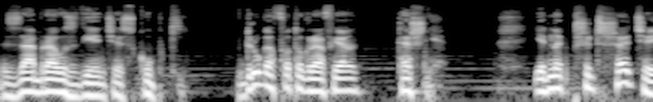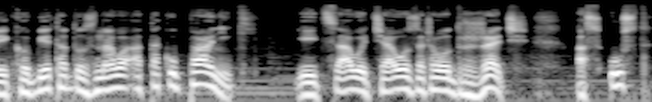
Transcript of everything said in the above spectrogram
zabrał zdjęcie z kubki. Druga fotografia też nie. Jednak przy trzeciej kobieta doznała ataku paniki. Jej całe ciało zaczęło drżeć, a z ust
